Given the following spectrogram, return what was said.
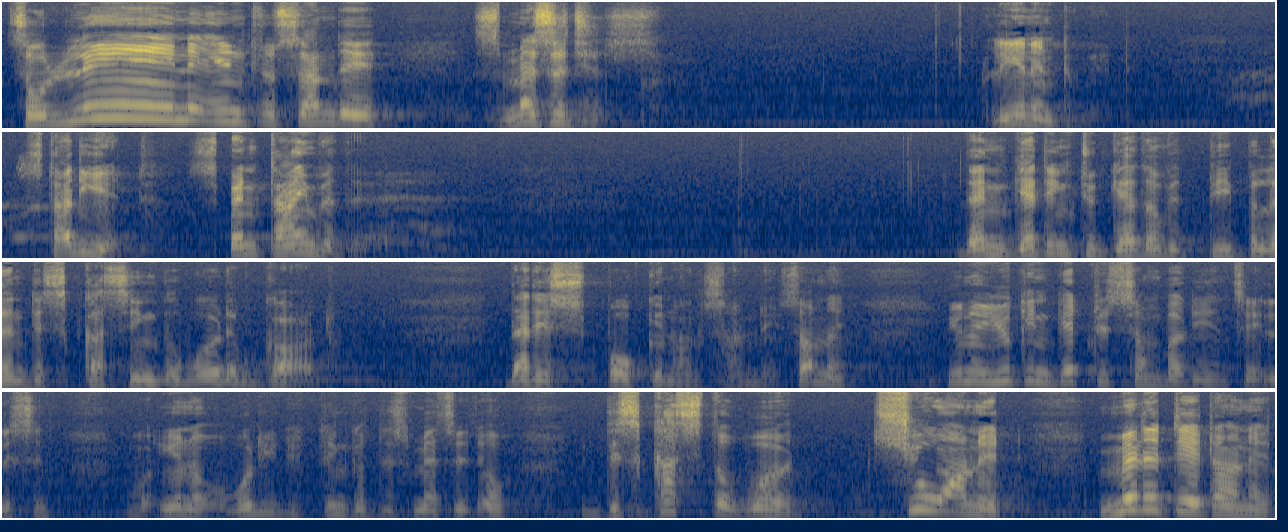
So lean into Sunday's messages. Lean into it. Study it. Spend time with it then getting together with people and discussing the Word of God that is spoken on Sunday. Something, you know, you can get to somebody and say, listen, you know, what do you think of this message? Oh, discuss the Word, chew on it, meditate on it,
